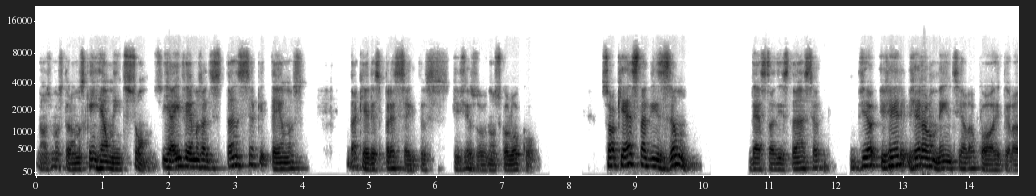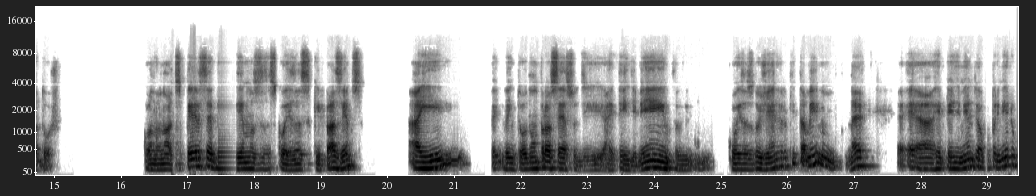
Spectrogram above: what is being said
nós mostramos quem realmente somos. E aí vemos a distância que temos daqueles preceitos que Jesus nos colocou. Só que esta visão desta distância, geralmente ela ocorre pela dor. Quando nós percebemos as coisas que fazemos, aí vem todo um processo de arrependimento, coisas do gênero, que também, né, é, arrependimento é o primeiro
